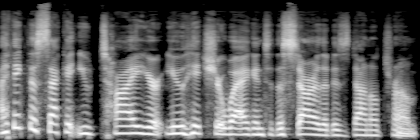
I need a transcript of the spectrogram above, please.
I think the second you tie your, you hitch your wagon to the star that is Donald Trump,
